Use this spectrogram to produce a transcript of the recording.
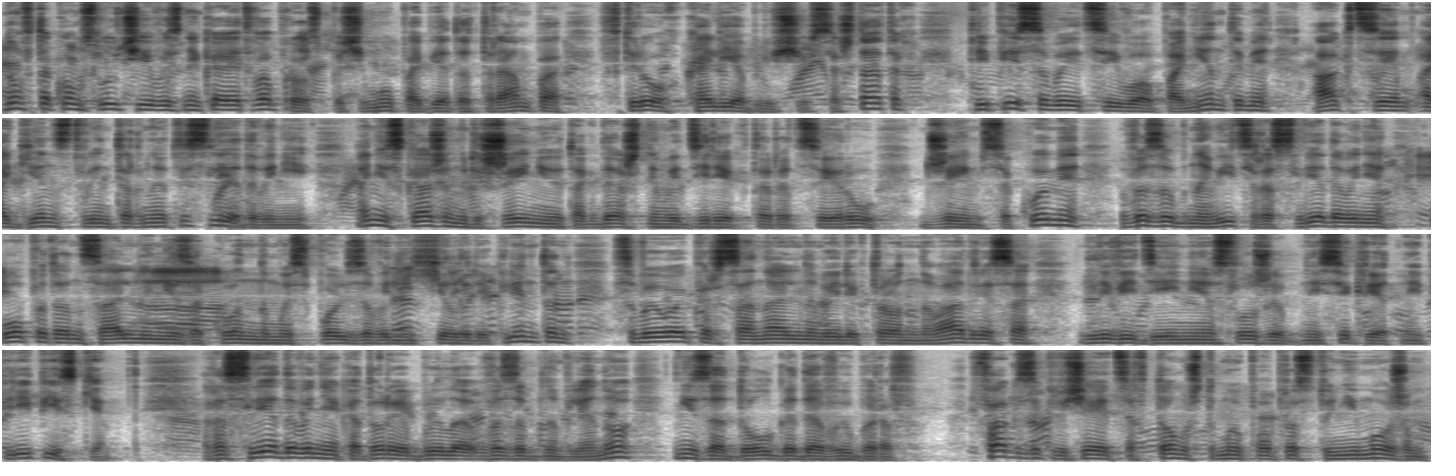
но в таком случае возникает вопрос, почему победа Трампа в трех колеблющихся штатах приписывается его оппонентами акциям агентства интернет-исследований, а не, скажем, решению тогдашнего директора ЦРУ Джеймса Коми возобновить расследование о потенциально незаконном использовании Хиллари Клинтон своего персонального электронного адреса для ведения служебной секретной переписки. Расследование, которое было возобновлено незадолго до выборов. Факт заключается в том, что мы попросту не можем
